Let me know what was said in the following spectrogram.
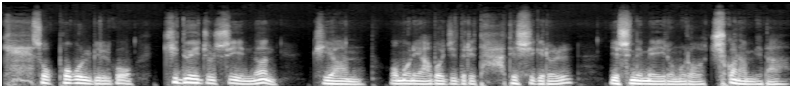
계속 복을 빌고 기도해 줄 수 있는 귀한 어머니 아버지들이 다 되시기를 예수님의 이름으로 축원합니다.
